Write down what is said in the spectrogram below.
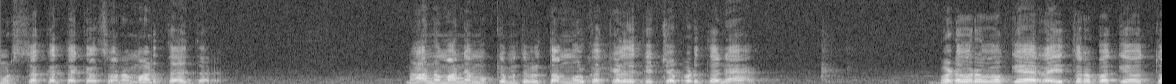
ಮುಟ್ಸ್ತಕ್ಕಂಥ ಕೆಲಸವನ್ನು ಮಾಡ್ತಾ ಇದ್ದಾರೆ. ನಾನು ಮಾನ್ಯ ಮುಖ್ಯಮಂತ್ರಿಗಳು ತಮ್ಮ ಮೂಲಕ ಕೇಳೋದಕ್ಕೆ ಇಚ್ಛೆಪಡ್ತೇನೆ ಬಡವರ ಬಗ್ಗೆ, ರೈತರ ಬಗ್ಗೆ ಇವತ್ತು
